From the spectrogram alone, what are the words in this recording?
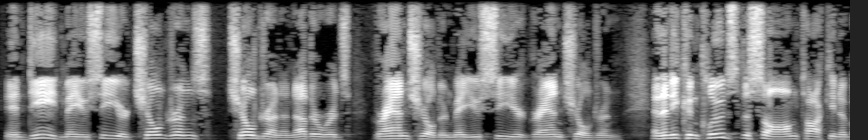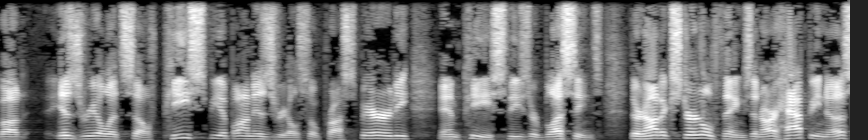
Indeed, may you see your children's children. In other words, grandchildren. May you see your grandchildren. And then he concludes the psalm talking about Israel itself. Peace be upon Israel. So, prosperity and peace, these are blessings. They're not external things, and our happiness,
